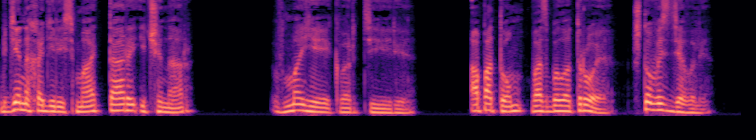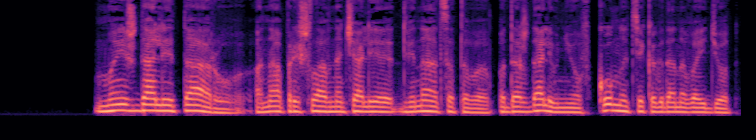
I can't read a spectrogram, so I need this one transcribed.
Где находились мать Тары и Чинар? В моей квартире. А потом вас было трое. Что вы сделали? Мы ждали Тару. Она пришла в начале двенадцатого, подождали у нее в комнате, когда она войдет.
